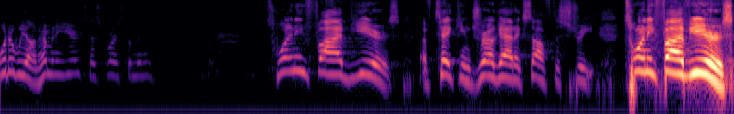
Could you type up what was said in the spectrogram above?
what are we on? How many years has Cornerstone been here? 25 years of taking drug addicts off the street. 25 years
